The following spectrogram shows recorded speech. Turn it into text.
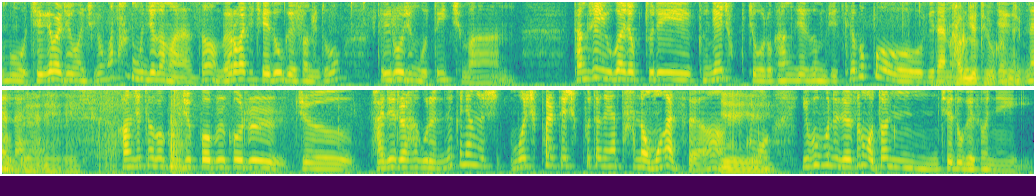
뭐 재개발 재건축이 워낙 문제가 많아서 여러 가지 제도 개선도 또 이루어진 것도 있지만 당시에 유가족들이 굉장히 적극적으로 강제금지 퇴거법이라는 강제퇴거 걸 굉장히- 금지법. 네네. 예, 예, 예. 강제퇴거 금지법을 그거를 저 발의를 하고 그랬는데 그냥 시- 뭐 18대 19대 그냥 다 넘어갔어요. 예, 예. 뭐이 부분에 대해서는 어떤 제도 개선이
